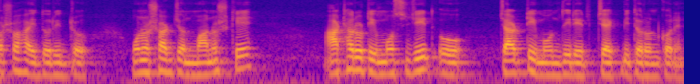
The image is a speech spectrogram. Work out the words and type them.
অসহায় দরিদ্র উনষাট জন মানুষকে আঠারোটি মসজিদ ও চারটি মন্দিরের চেক বিতরণ করেন।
